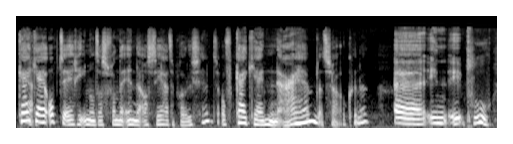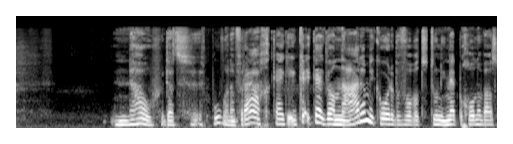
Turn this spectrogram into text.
Kijk jij op tegen iemand als Van der Ende als theaterproducent? Of kijk jij naar hem? Dat zou ook kunnen. Uh, in, in poeh. Nou, dat, poeh, wat een vraag. Kijk, ik kijk wel naar hem. Ik hoorde bijvoorbeeld toen ik net begonnen was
